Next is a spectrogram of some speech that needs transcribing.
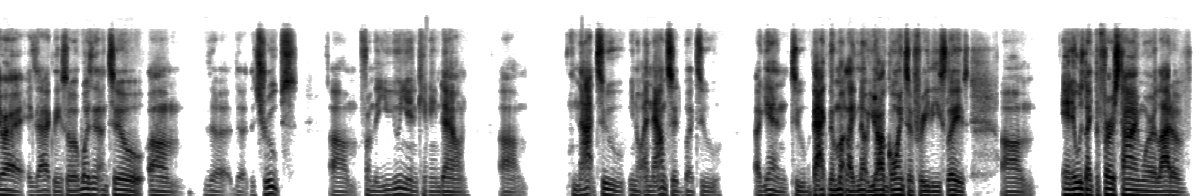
right exactly. So it wasn't until um the the, the troops um from the union came down um not to you know announce it but to again to back them up like no you're going to free these slaves. Um and it was like the first time where a lot of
